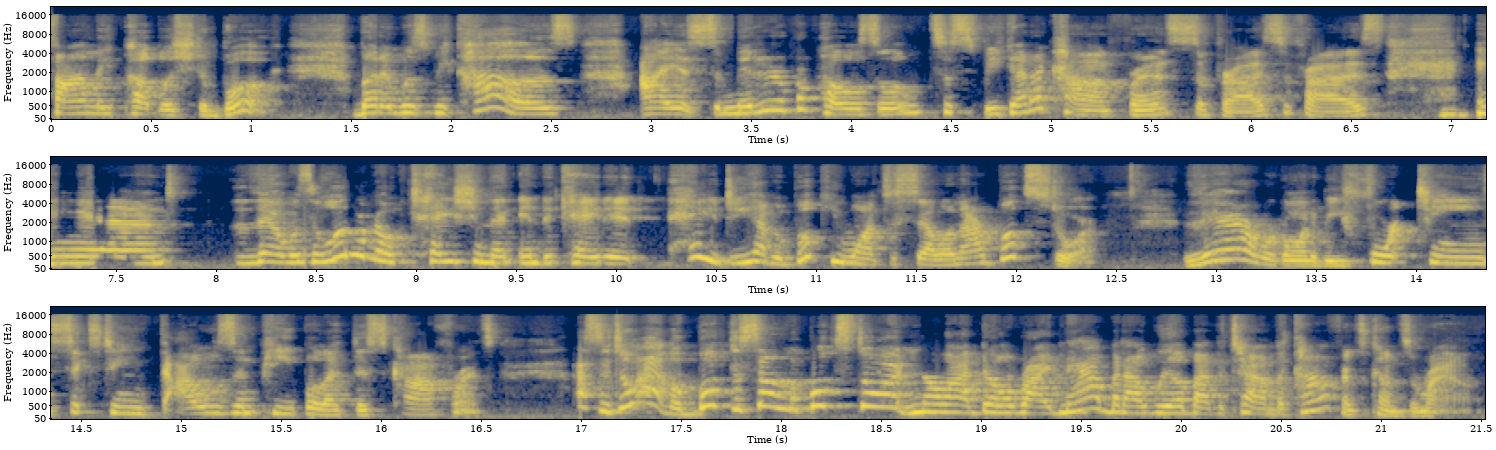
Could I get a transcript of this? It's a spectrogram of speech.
finally published a book. But it was because I had submitted a proposal to speak at a conference, surprise, surprise. Mm-hmm. And there was a little notation that indicated, hey, do you have a book you want to sell in our bookstore? There were going to be 14, 16,000 people at this conference. I said, Do I have a book to sell in the bookstore? No, I don't right now, but I will by the time the conference comes around.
